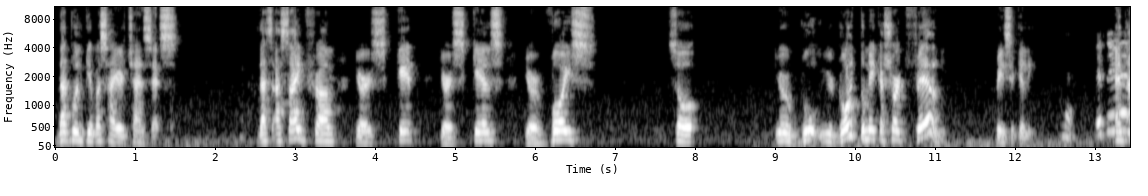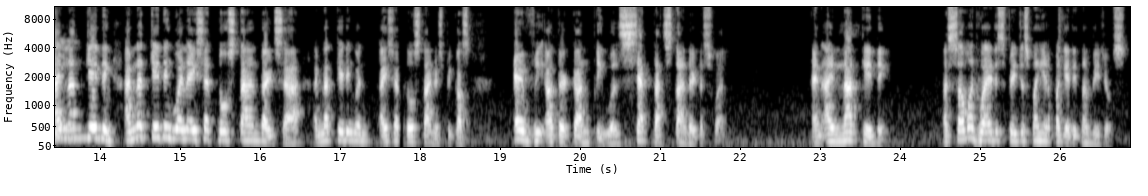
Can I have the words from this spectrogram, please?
That will give us higher chances. That's aside from your skit, your skills, your voice. So, you're go- you're going to make a short film, basically. Literally. And I'm not kidding. I'm not kidding when I set those standards, ha? I'm not kidding when I set those standards because every other country will set that standard as well. And I'm not kidding. As someone who edits videos, mahirap pag-edit ng videos.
